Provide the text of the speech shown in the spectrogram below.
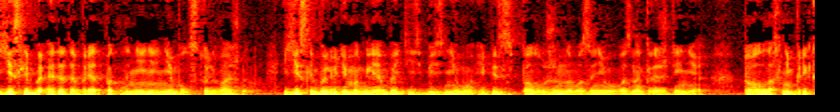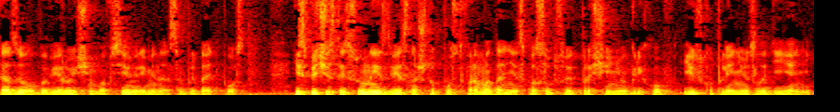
Если бы этот обряд поклонения не был столь важным, если бы люди могли обойтись без него и без положенного за него вознаграждения, то Аллах не приказывал бы верующим во все времена соблюдать пост. Из причистой сунны известно, что пост в Рамадане способствует прощению грехов и искуплению злодеяний.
